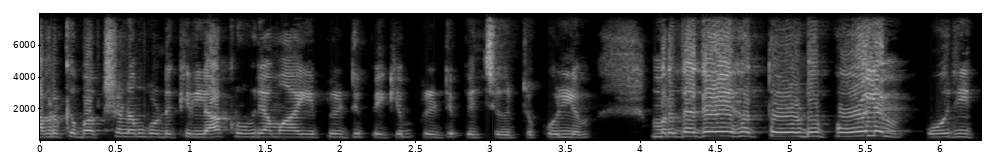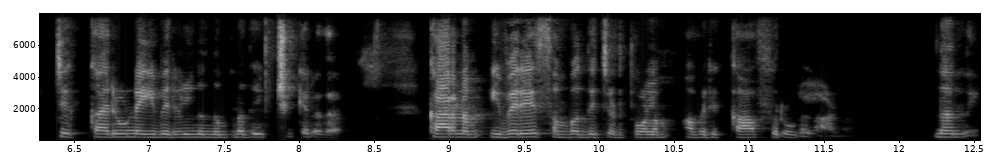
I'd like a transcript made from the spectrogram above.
അവർക്ക് ഭക്ഷണം കൊടുക്കില്ല ക്രൂരമായി പീഡിപ്പിക്കും പീഡിപ്പിച്ചിട്ട് കൊല്ലും. മൃതദേഹത്തോടു പോലും ഒരിറ്റ് കരുണ ഇവരിൽ നിന്നും പ്രതീക്ഷിക്കരുത്. കാരണം ഇവരെ സംബന്ധിച്ചിടത്തോളം അവർ കാഫിറുകളാണ്. നന്ദി.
